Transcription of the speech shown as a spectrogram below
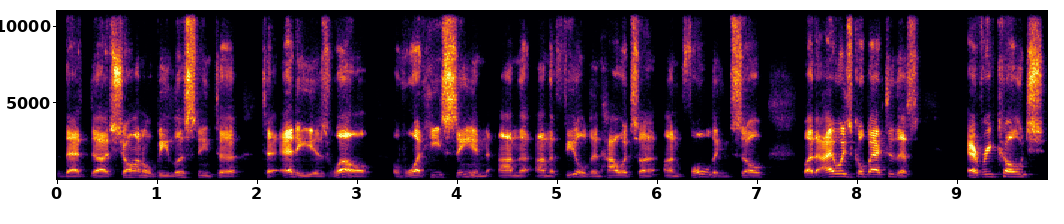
that uh, Sean will be listening to to Eddie as well of what he's seeing on the on the field and how it's uh, unfolding. So, but I always go back to this: every coach,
